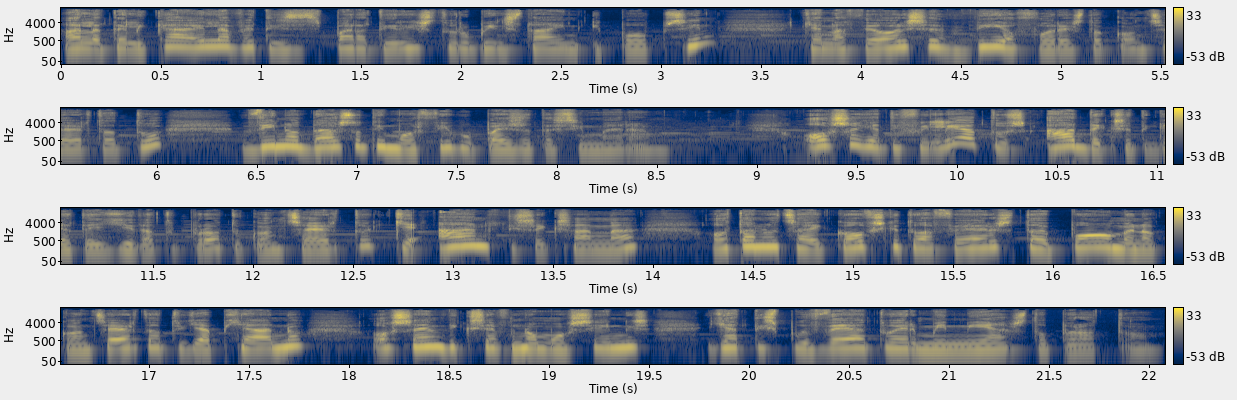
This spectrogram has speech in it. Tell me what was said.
αλλά τελικά έλαβε τις παρατηρήσεις του Ρουμπινστάιν υπόψη και αναθεώρησε δύο φορές το κοντσέρτο του δίνοντάς του τη μορφή που παίζεται σήμερα. Όσο για τη φιλία τους άντεξε την καταιγίδα του πρώτου κοντσέρτου και άνθησε ξανά όταν ο Τσαϊκόφσκι του αφαίρεσε το επόμενο κοντσέρτο του για πιάνο ως ένδειξη ευγνωμοσύνης για τη σπουδαία του ερμηνεία στο πρώτο.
